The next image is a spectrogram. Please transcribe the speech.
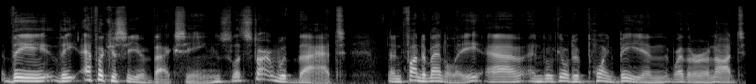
The the efficacy of vaccines. Let's start with that, and fundamentally, uh, and we'll go to point B and whether or not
